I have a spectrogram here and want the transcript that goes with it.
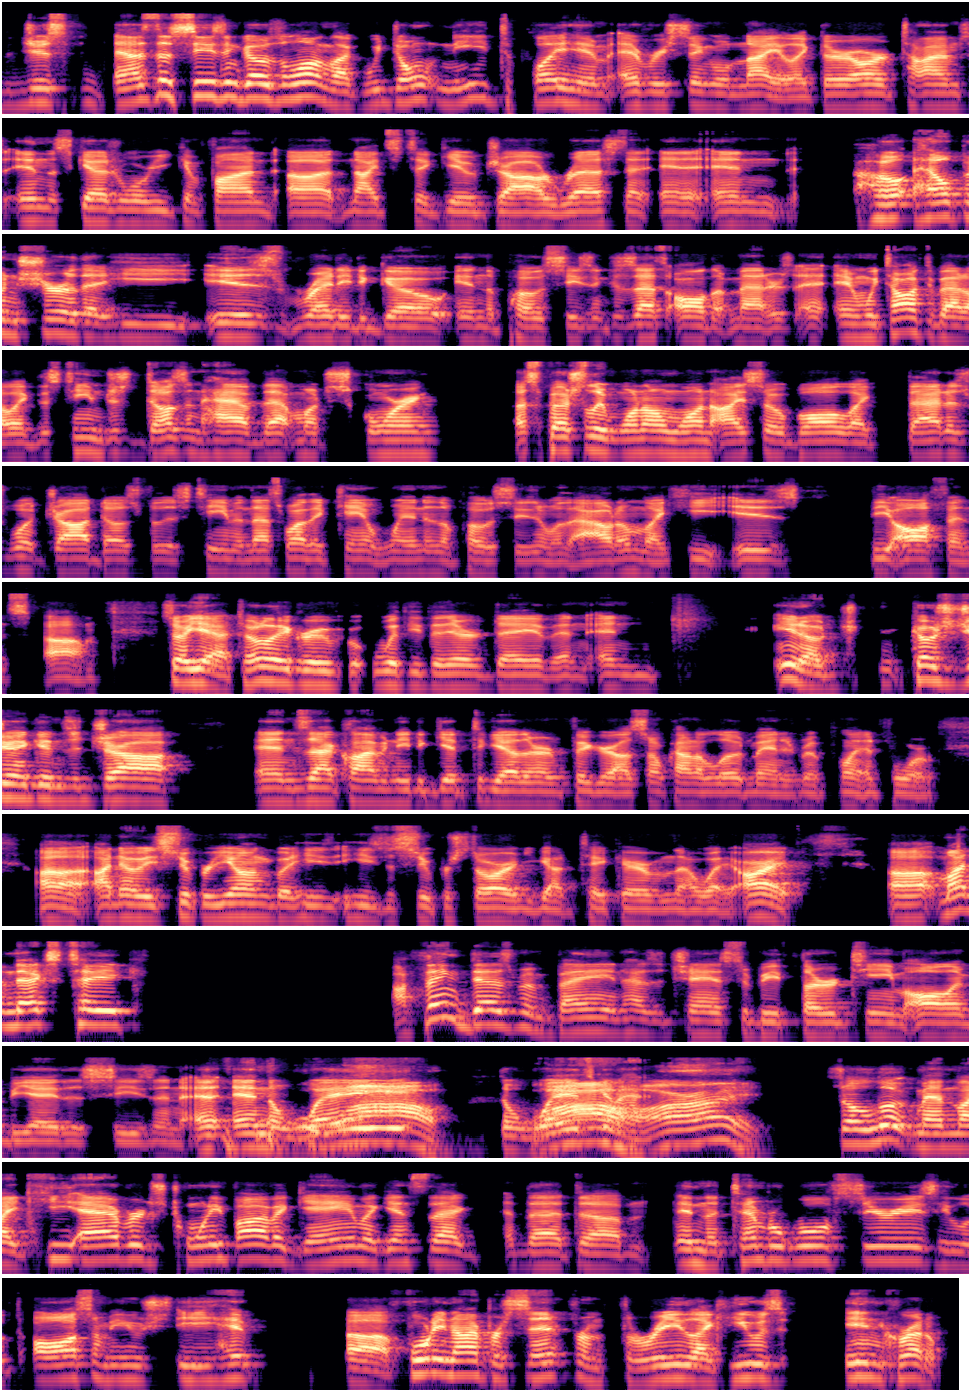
just as the season goes along, like we don't need to play him every single night. Like there are times in the schedule where you can find uh, nights to give Ja rest and, and, and help ensure that he is ready to go in the postseason because that's all that matters. And, and, we talked about it like this team just doesn't have that much scoring, especially one on one ISO ball. Like that is what Ja does for this team, and that's why they can't win in the postseason without him. Like he is the offense. Um, so yeah, totally agree with you there, Dave. And and you know, Coach Jenkins and Ja and Zach Kleiman need to get together and figure out some kind of load management plan for him. Uh, I know he's super young, but he's he's a superstar, and you got to take care of him that way. All right. Uh, my next take, I think Desmond Bane has a chance to be third team All NBA this season, and, and the way wow. the way wow. it's gonna ha- all right. So look, man, like he averaged 25 a game against that that um, in the Timberwolves series. He looked awesome. He was, he hit uh, 49% from three. Like he was incredible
